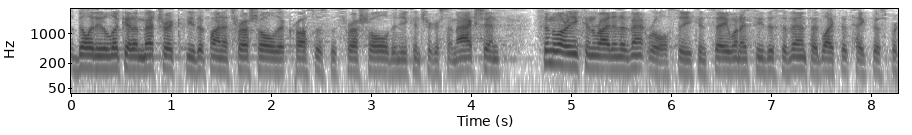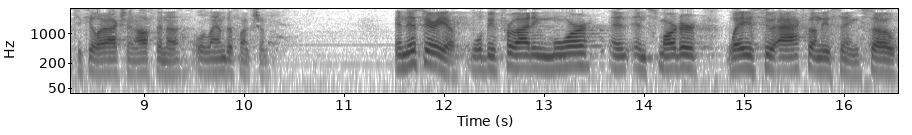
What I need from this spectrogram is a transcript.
ability to look at a metric. You define a threshold that crosses the threshold, and you can trigger some action. Similarly, you can write an event rule. So you can say, when I see this event, I'd like to take this particular action off in a, Lambda function. In this area, we'll be providing more and, smarter ways to act on these things. So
